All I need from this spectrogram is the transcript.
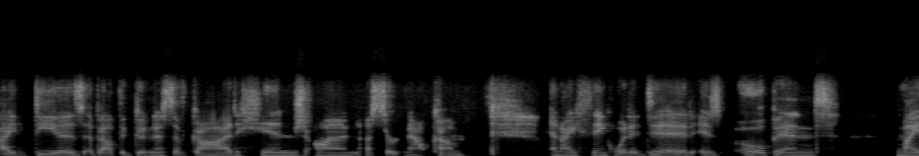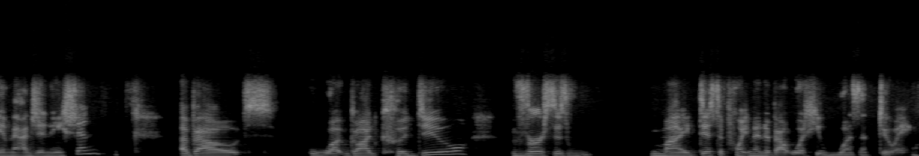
ideas about the goodness of God hinge on a certain outcome. And I think what it did is opened my imagination about what God could do versus my disappointment about what he wasn't doing.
